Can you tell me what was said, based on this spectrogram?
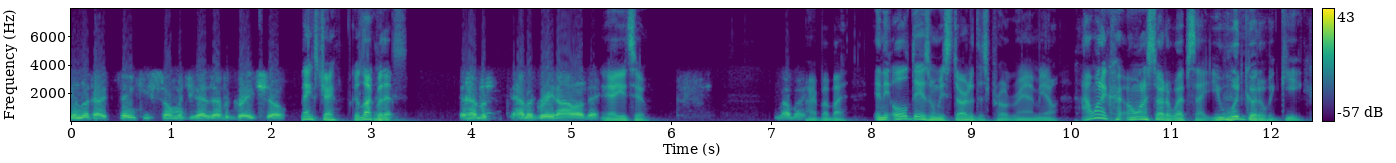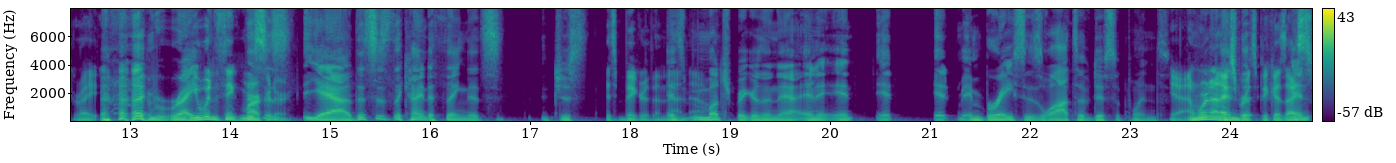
And look, I thank you so much. You guys have a great show. Thanks, Jay. Good luck with it. And have a have a great holiday. Yeah, you too. Bye bye. All right, bye bye. In the old days when we started this program, you know, I want to I want to start a website. You would go to a geek, right? right. You wouldn't think This marketer. is- yeah, this is the kind of thing that's just it's bigger than that. it's now. much bigger than that, and it it it, it embraces lots of disciplines. Yeah, and we're not And experts the- because I and-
